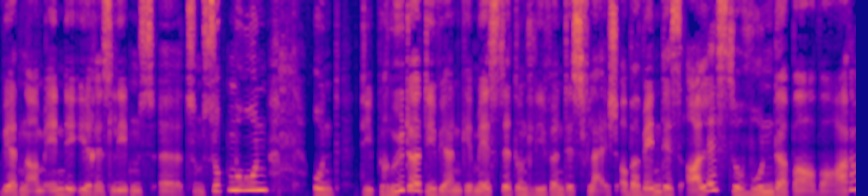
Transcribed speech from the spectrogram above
werden am Ende ihres Lebens äh, zum Suppenhuhn und die Brüder, die werden gemästet und liefern das Fleisch. Aber wenn das alles so wunderbar war,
